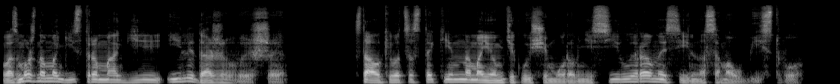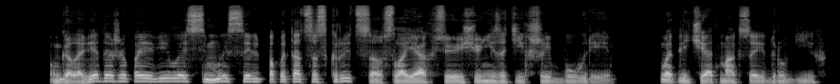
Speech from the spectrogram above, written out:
Возможно, магистра магии или даже выше. Сталкиваться с таким на моем текущем уровне силы равносильно самоубийству. В голове даже появилась мысль попытаться скрыться в слоях все еще не затихшей бури. В отличие от Макса и других,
